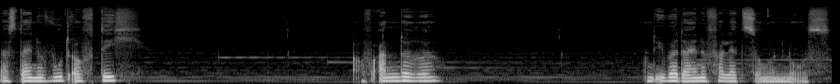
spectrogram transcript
Lass deine Wut auf dich, auf andere und über deine Verletzungen los.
